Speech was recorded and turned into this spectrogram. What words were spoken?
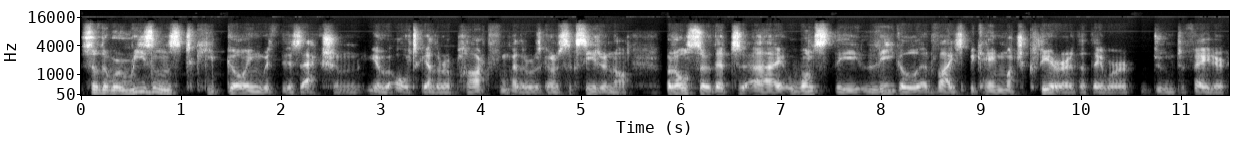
so there were reasons to keep going with this action, you know, altogether apart from whether it was going to succeed or not. But also that uh, once the legal advice became much clearer that they were doomed to failure,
